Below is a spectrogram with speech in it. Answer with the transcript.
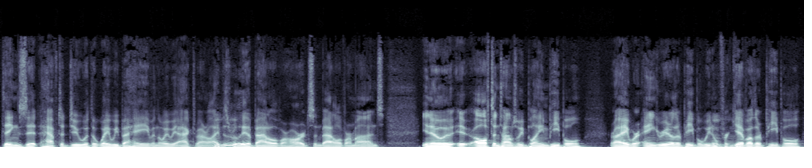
things that have to do with the way we behave and the way we act about our life is Mhm. really a battle of our hearts and battle of our minds. You know, it, oftentimes we blame people, right? We're angry at other people. We don't Mhm. forgive other people,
